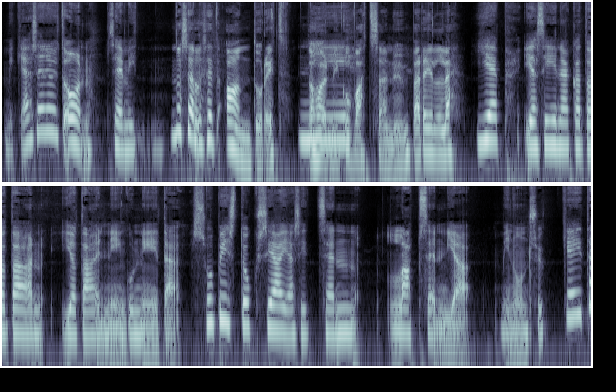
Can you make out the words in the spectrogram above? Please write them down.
mikä se nyt on? Se, mit... No sellaiset anturit niin. tuohon niin vatsan ympärille. Jep, ja siinä katsotaan jotain niin kuin niitä supistuksia ja sitten sen lapsen ja minun sykkeitä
